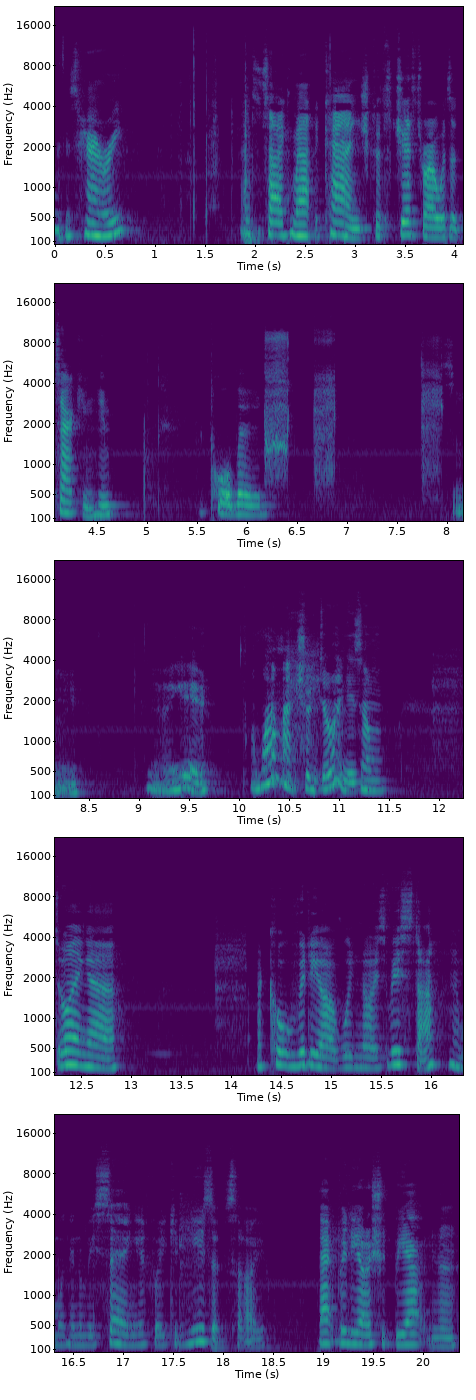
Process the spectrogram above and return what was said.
It's Harry. Had to take him out the cage because Jethro was attacking him. Poor bird. So, yeah, yeah. And what I'm actually doing is I'm doing a a cool video of Windows Vista and we're going to be seeing if we can use it. So that video should be out in a,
